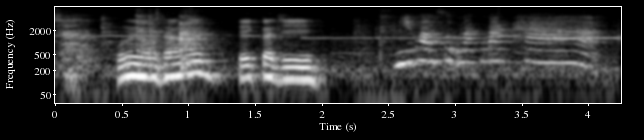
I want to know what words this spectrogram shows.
자 오늘 영상은 여기까지 มีความสุขมากๆค่ะ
